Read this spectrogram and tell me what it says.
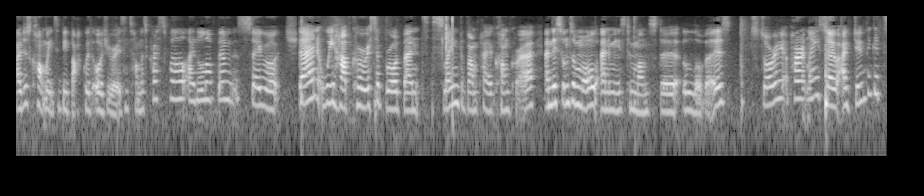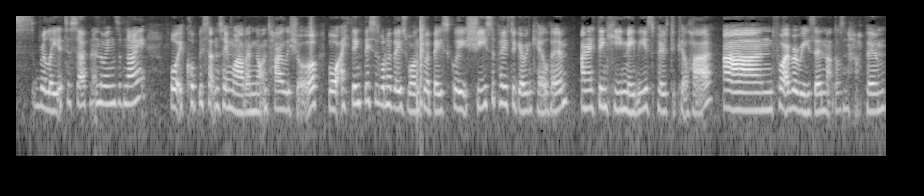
I just can't wait to be back with Audrey Rose and Thomas Cresswell. I love them so much. Then we have Carissa Broadbent's Slaying the Vampire Conqueror. And this one's a Mortal Enemies to Monster Lovers story apparently. So I don't think it's related to Serpent and the Wings of Night but it could be set in the same world i'm not entirely sure. But i think this is one of those ones where basically she's supposed to go and kill him and i think he maybe is supposed to kill her and for whatever reason that doesn't happen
